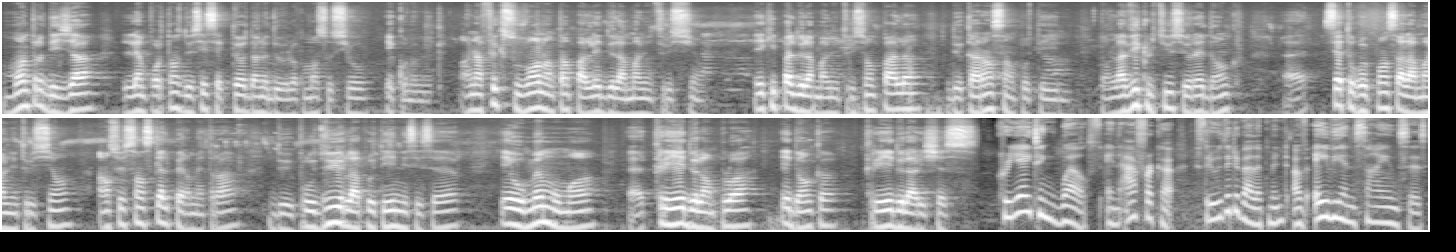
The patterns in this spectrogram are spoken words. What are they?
montre déjà l'importance de ces secteurs dans le développement socio-économique. En Afrique, souvent on entend parler de la malnutrition. Et qui parle de la malnutrition parle de carence en protéines. Donc l'aviculture serait donc euh, cette réponse à la malnutrition en ce sens qu'elle permettra de produire la protéine nécessaire et au même moment euh, créer de l'emploi et donc créer de la richesse. Creating wealth in Africa through the development of avian sciences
